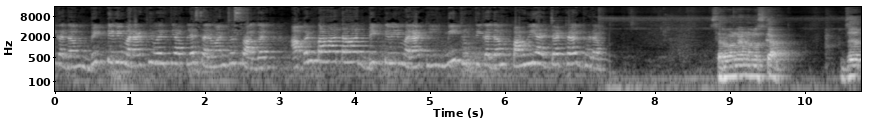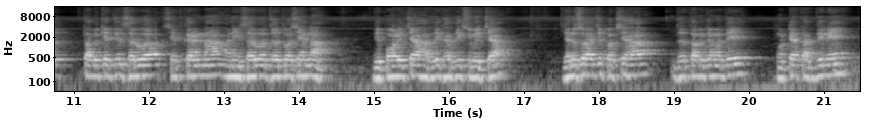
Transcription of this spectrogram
कदम बिग टीव्ही मराठी मराठीवरती आपल्या सर्वांचं स्वागत. आपण पाहत आहात बिग टीव्ही मराठी. मी तृप्ती कदम. पाहूया आजच्या ठळक घडामोडी. सर्वांना नमस्कार. जत तालुक्यातील सर्व शेतकऱ्यांना आणि सर्व जतवासियांना दीपावलीच्या हार्दिक हार्दिक शुभेच्छा. जनस्वराज्य पक्ष हा जत तालुक्यामध्ये मोठ्या ताकदीने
